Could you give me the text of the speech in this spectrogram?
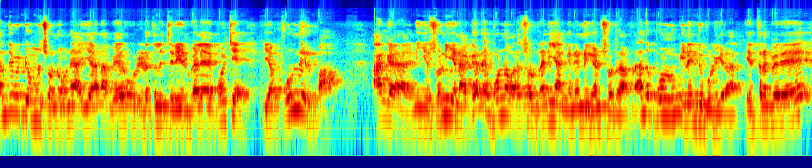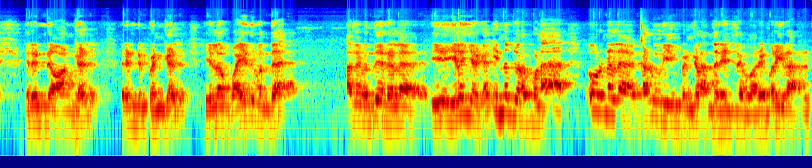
வந்து விட்டோம்னு சொன்னோடனே ஐயா நான் வேற ஒரு இடத்துல சரி வேலையாக போச்சு. என் பொண்ணு இருப்பா. அங்கே நீங்கள் சொன்னீங்கன்னாக்கா நான் பொண்ணை வர சொல்கிறேன் நீங்கள் அங்கே நின்றுங்கன்னு சொல்கிறாப்புல அந்த பொண்ணும் இணைந்து கொள்கிறார். எத்தனை பேர்? ரெண்டு ஆண்கள் ரெண்டு பெண்கள். எல்லாம் வயது வந்த அது வந்து நல்ல இ- இளைஞர்கள் இன்னும் சொல்லப்போனால் ஒரு நல்ல கல்லூரி பெண்கள் அந்த ரேஞ்சில் வரு வருகிறார்கள்.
